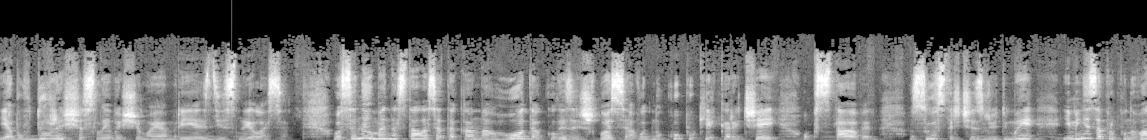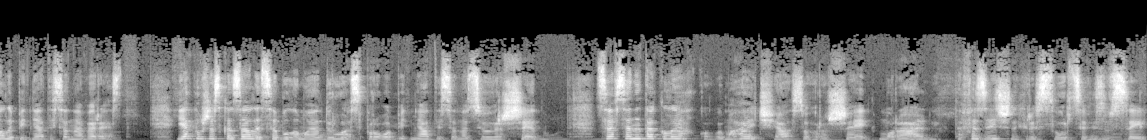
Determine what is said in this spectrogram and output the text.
Я був дуже щасливий, що моя мрія здійснилася. Восени у мене сталася така нагода, коли зайшлося в одну купу кілька речей, обставин, зустрічі з людьми, і мені запропонували піднятися на Верест. Як ви вже сказали, це була моя друга спроба піднятися на цю вершину. Це все не так легко, вимагає часу, грошей, моральних та фізичних ресурсів і зусиль.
